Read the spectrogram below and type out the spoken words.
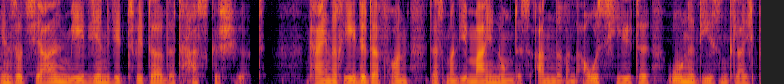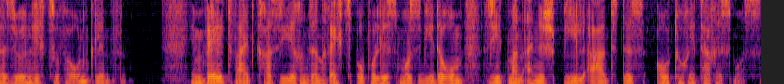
In sozialen Medien wie Twitter wird Hass geschürt. Keine Rede davon, dass man die Meinung des anderen aushielte, ohne diesen gleich persönlich zu verunglimpfen. Im weltweit grassierenden Rechtspopulismus wiederum sieht man eine Spielart des Autoritarismus.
